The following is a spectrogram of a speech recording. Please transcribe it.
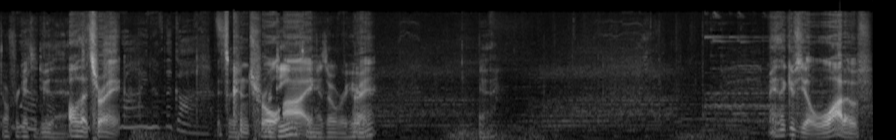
Don't forget to do that. Oh, that's right. Shrine of the gods. It's The Control redeem I. thing is over here. Right? Yeah. Man, that gives you a lot of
